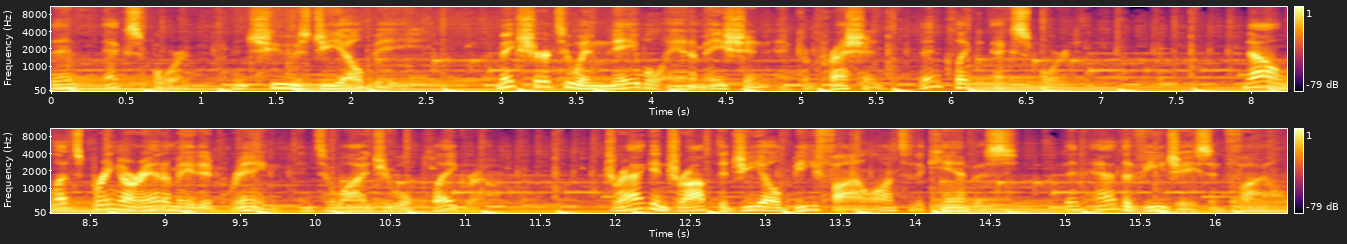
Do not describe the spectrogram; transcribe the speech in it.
then Export, and choose GLB. Make sure to enable animation and compression, then click Export. Now let's bring our animated ring into iJewel Playground. Drag and drop the GLB file onto the canvas, then add the VJSON file.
